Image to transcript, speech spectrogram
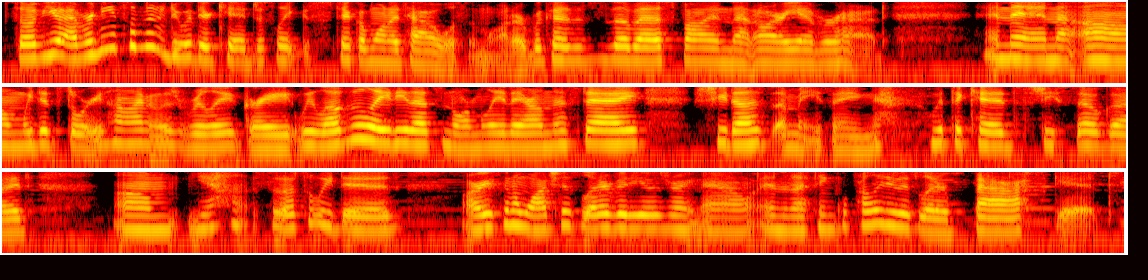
So if you ever need something to do with your kid, just like stick them on a towel with some water because it's the best fun that Ari ever had. And then um, we did story time. It was really great. We love the lady that's normally there on this day. She does amazing with the kids. She's so good. Um, yeah, so that's what we did. Ari's gonna watch his letter videos right now, and then I think we'll probably do his letter basket.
